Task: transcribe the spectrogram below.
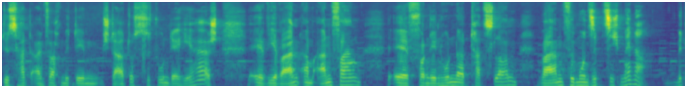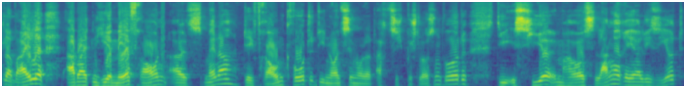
Das hat einfach mit dem Status zu tun, der hier herrscht. Äh, Wir waren am Anfang äh, von den 100 Tatzlern waren 75 Männer. Mittlerweile arbeiten hier mehr Frauen als Männer. Die Frauenquote, die 1980 beschlossen wurde, die ist hier im Haus lange realisiert.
